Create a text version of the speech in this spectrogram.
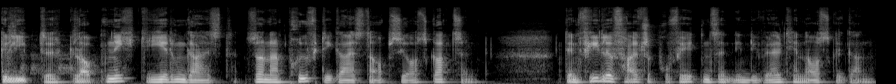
Geliebte, glaubt nicht jedem Geist, sondern prüft die Geister, ob sie aus Gott sind denn viele falsche Propheten sind in die Welt hinausgegangen.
